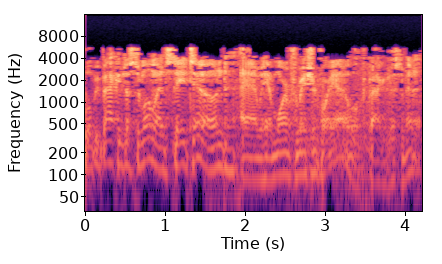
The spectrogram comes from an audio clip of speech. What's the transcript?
We'll be back in just a moment. Stay tuned, and we have more information for you. We'll be back in just a minute.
